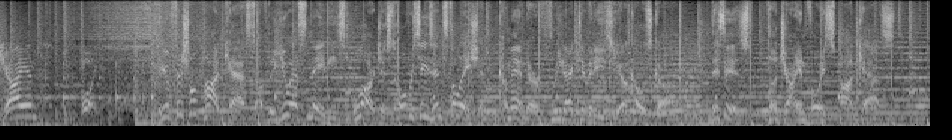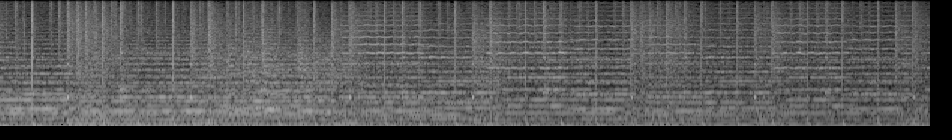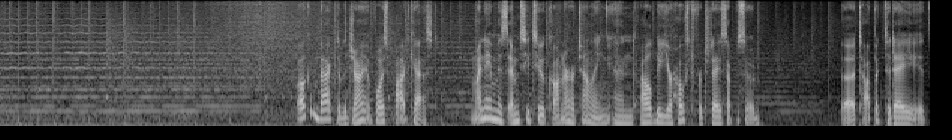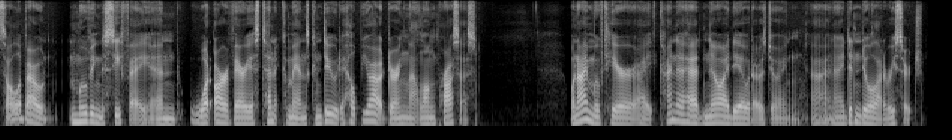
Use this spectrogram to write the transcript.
Giant Voice. the official podcast of the U.S. Navy's largest overseas installation, Commander Fleet Activities Yokosuka. This is the Giant Voice Podcast. Welcome back to the Giant Voice Podcast. My name is MC2 Conner Houghtaling, and I'll be your host for today's episode. The topic today, it's all about moving to CFA and what our various tenant commands can do to help you out during that long process. When I moved here, I kind of had no idea what I was doing, uh, and I didn't do a lot of research.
